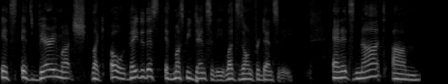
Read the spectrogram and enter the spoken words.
it's it's very much like, oh, they did this, it must be density, let's zone for density, and it's not. Um,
